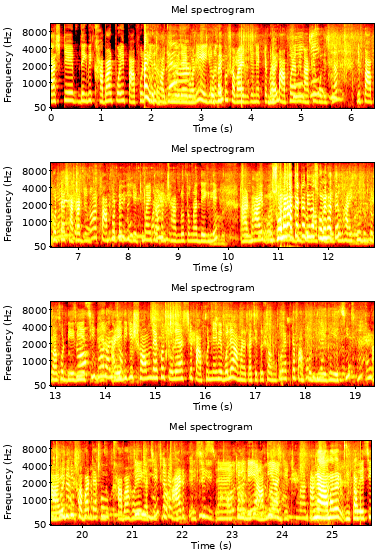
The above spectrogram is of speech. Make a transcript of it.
লাস্টে দেখবে খাবার পরে পাঁপড় খেলে হজম হয়ে যায় বলে। এই জন্য দেখো সবার জন্য একটা করে পাঁপড় আমি মাকে বলেছিলাম যে পাঁপড়টা ছাকার জন্য। আর পাঁপড়টা কিন্তু জেঠিমাই তখন ছাকলো তোমরা দেখলে। আর ভাই সোমের হাতে একটা দাও, পাঁপড় সোমের হাতে। তো ভাইকেও দুটো পাঁপড় দিয়ে দিয়েছি। আর এদিকে সম দেখো চলে আসছে পাঁপড় নেবে বলে। আমার কাছে তো সমকেও একটা পাঁপড় দিয়ে দিয়েছি। আর এদিকে সবার দেখো খাওয়া হয়ে গেছে। তো আর আহ, কেউ নেই। আমি আর জেঠিমা না আমাদের রয়েছি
